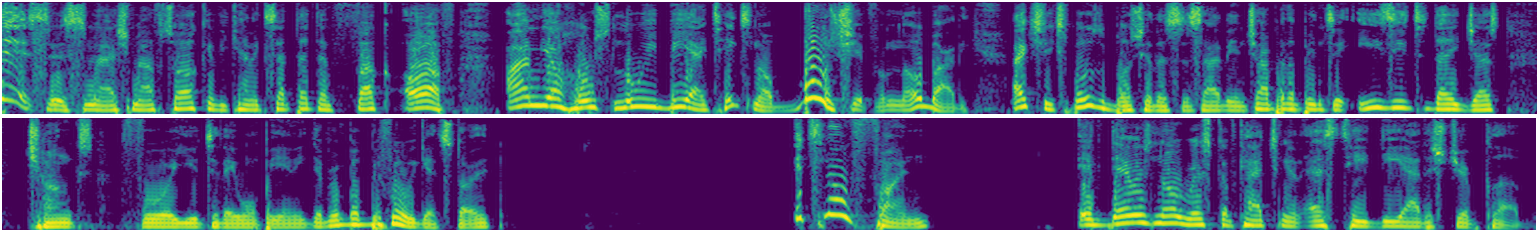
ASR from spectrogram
This is Smash Mouth Talk. If you can't accept that, then fuck off. I'm your host, Louis B. I takes no bullshit from nobody. I actually expose the bullshit of society and chop it up into easy to digest chunks for you. Today won't be any different, but before we get started, it's no fun if there is no risk of catching an STD at a strip club.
